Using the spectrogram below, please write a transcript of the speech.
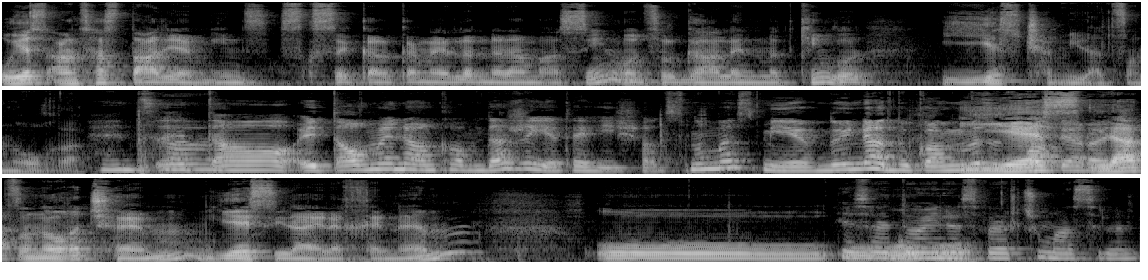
Ու ես անցած տարի եմ ինձ սկսել կրկնելը նրա մասին, ոնց որ գալ են մտքին, որ ես չեմ իր ծնողը։ Հենց այդ այդ ամեն անգամ դաժե եթե հիշացնում ես, միևնույնն է դու կանգնում ես պատերազմ։ Ես իր ծնողը չեմ, ես իր երեխեն եմ ու Ես այդ օրինս վերջում ասել եմ,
